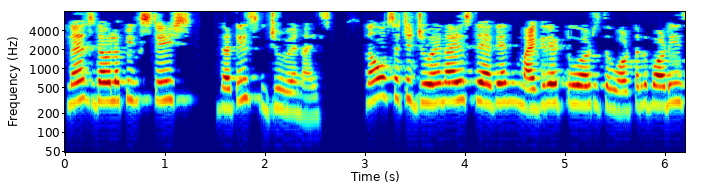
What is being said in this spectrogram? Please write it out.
next developing stage that is juveniles. Now such a juveniles they again migrate towards the water bodies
